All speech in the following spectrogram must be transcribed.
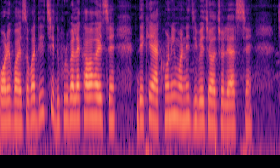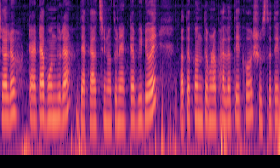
পরে ভয়েস ওভার দিচ্ছি, দুপুরবেলায় খাওয়া হয়েছে। দেখে এখনই মানে জিভে জল চলে আসছে। চলো, টাটা বন্ধুরা, দেখা হচ্ছে নতুন একটা ভিডিওয়ে ততক্ষণ তোমরা ভালো থেকো, সুস্থ থেকো।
